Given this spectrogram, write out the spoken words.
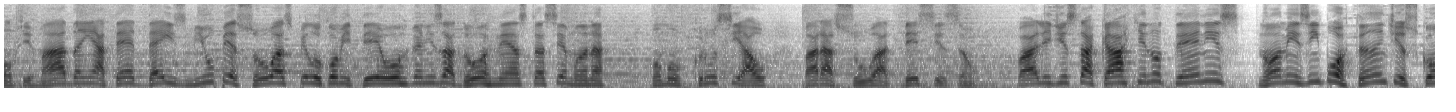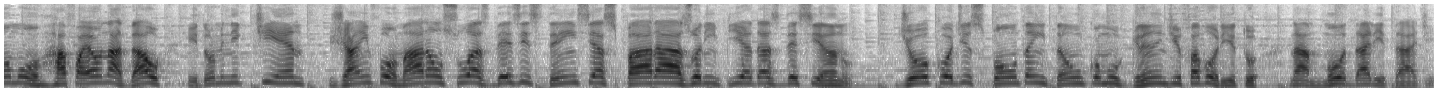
confirmada em até 10 mil pessoas pelo comitê organizador nesta semana, como crucial para sua decisão. Vale destacar que no tênis, nomes importantes como Rafael Nadal e Dominic Thiem já informaram suas desistências para as Olimpíadas desse ano. Djoko desponta então como grande favorito na modalidade.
